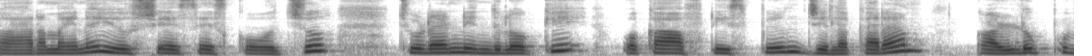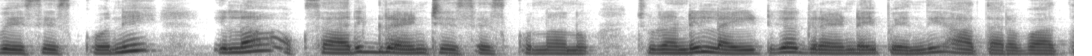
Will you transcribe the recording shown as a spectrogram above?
కారమైనా యూస్ చేసేసుకోవచ్చు. చూడండి ఇందులోకి ఒక హాఫ్ టీ స్పూన్ జీలకర్ర కళ్ళుప్పు వేసేసుకొని ఇలా ఒకసారి గ్రైండ్ చేసేసుకున్నాను. చూడండి లైట్గా గ్రైండ్ అయిపోయింది. ఆ తర్వాత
